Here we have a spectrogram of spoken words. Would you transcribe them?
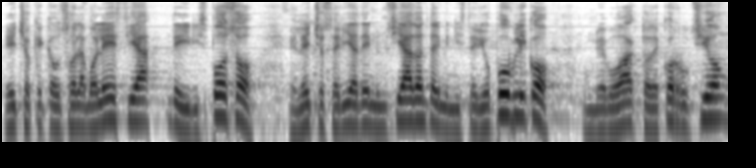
hecho que causó la molestia de Iris Pozo. El hecho sería denunciado ante el Ministerio Público. Un nuevo acto de corrupción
